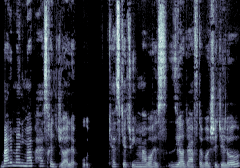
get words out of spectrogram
برای من این مبحث خیلی جالب بود. کسی که تو این مباحث زیاد رفته باشه جلو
